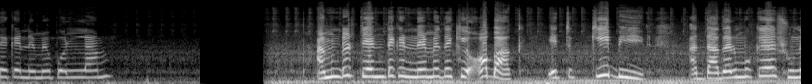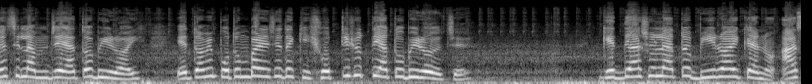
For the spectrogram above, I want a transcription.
থেকে নেমে পড়লাম। আমি তো ট্রেন থেকে নেমে দেখি অবাক। এ তো কি ভিড়? আর দাদার মুখে শুনেছিলাম যে এত ভিড় হয়। এ তো আমি প্রথমবার এসে দেখি, সত্যি সত্যি এত ভিড় হয়েছে। গেদে আসলে এত ভিড় হয় কেন? আজ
